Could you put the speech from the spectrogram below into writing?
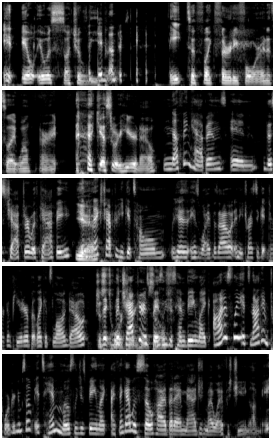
it it it was such a I leap, didn't understand. eight to like thirty four, and it's like, well, all right, I guess we're here now. nothing happens in this chapter with Kathy. Yeah. In the next chapter, he gets home. His, his wife is out, and he tries to get into her computer, but like it's logged out. Just the, the chapter is basically just him being like, honestly, it's not him torturing himself. It's him mostly just being like, I think I was so high that I imagined my wife was cheating on me.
